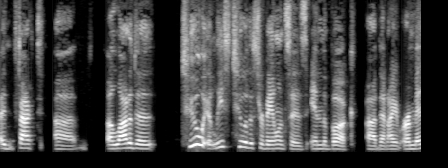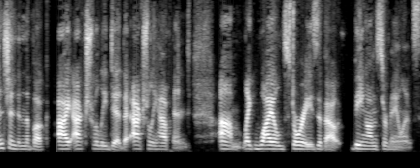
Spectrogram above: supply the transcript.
in fact uh, a lot of the two at least two of the surveillances in the book uh, that i are mentioned in the book i actually did that actually happened um, like wild stories about being on surveillance.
